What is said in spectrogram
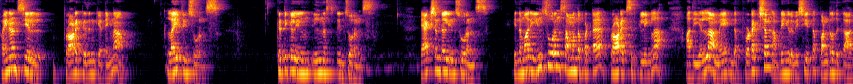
ஃபைனான்சியல் ப்ராடக்ட் எதுன்னு கேட்டிங்கன்னா life insurance critical ill illness insurance accidental insurance இந்த மாதிரி இன்சூரன்ஸ் சம்மந்தப்பட்ட ப்ராடக்ட்ஸ் இருக்கு இல்லைங்களா? அது எல்லாமே இந்த ப்ரொடக்ஷன் அப்படிங்கிற விஷயத்தை பண்ணுறதுக்காக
